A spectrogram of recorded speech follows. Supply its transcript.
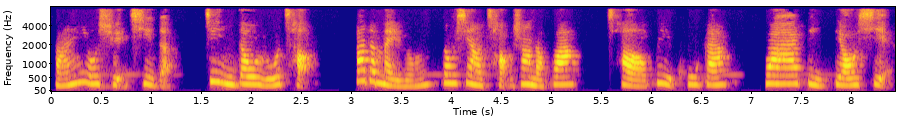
凡有血气的，尽都如草，它的美容都像草上的花，草必枯干，花必凋谢。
